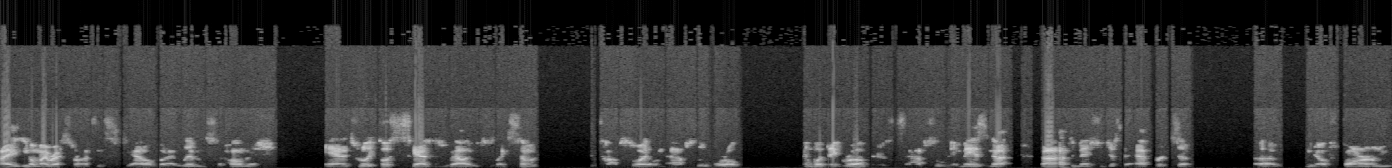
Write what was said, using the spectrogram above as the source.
I you know, my restaurant's in Seattle, but I live in Snohomish, and it's really close to Skagit Valley, which is like some of the top soil in the absolute world. And what they grow up there is absolutely amazing. Not not to mention just the efforts of, of you know, farm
